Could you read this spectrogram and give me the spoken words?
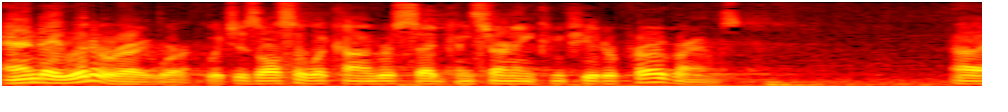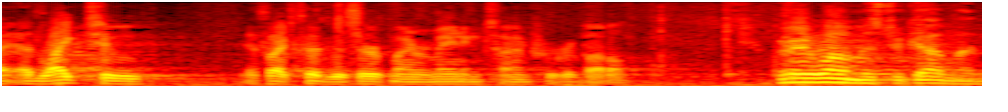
and a literary work, which is also what Congress said concerning computer programs. Uh, I'd like to, if I could, reserve my remaining time for rebuttal. Very well, Mr. Gutman.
